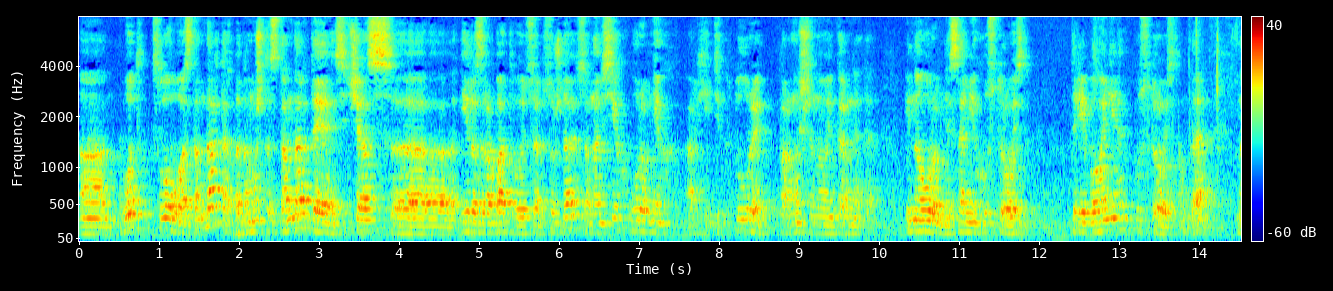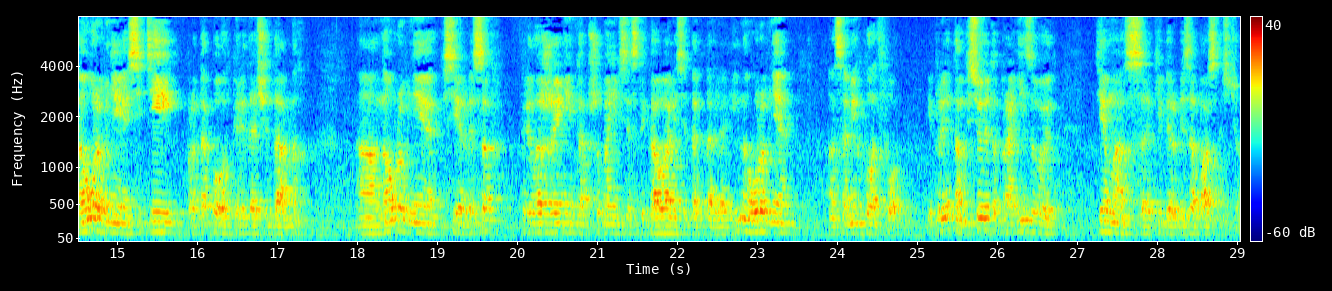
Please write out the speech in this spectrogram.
А, вот к слову о стандартах, потому что стандарты сейчас э, и разрабатываются, и обсуждаются на всех уровнях архитектуры промышленного интернета. И на уровне самих устройств, требования к устройствам, да? на уровне сетей, протоколов передачи данных, а, на уровне сервисов, приложений, там, чтобы они все стыковались и так далее, и на уровне а, самих платформ. И при этом все это пронизывает тема с кибербезопасностью.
